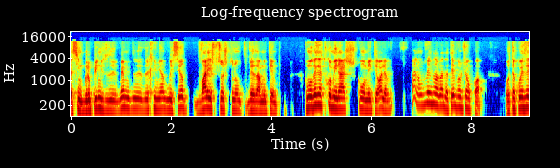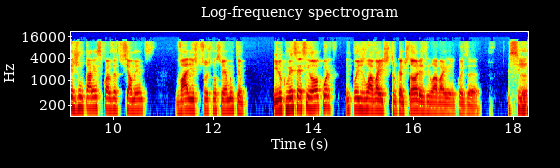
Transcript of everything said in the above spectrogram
assim, grupinhos de, mesmo de, de, reunião de liceu, de várias pessoas que tu não vês há muito tempo. Uma coisa é tu combinares com um amigo, tipo, olha, pá, não vemos há muito tempo, vamos ver um copo. Outra coisa é juntarem-se quase artificialmente várias pessoas que não se vê há muito tempo. E no começo é assim awkward, e depois lá vais trocando histórias e lá vai a coisa Sim. Uh,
